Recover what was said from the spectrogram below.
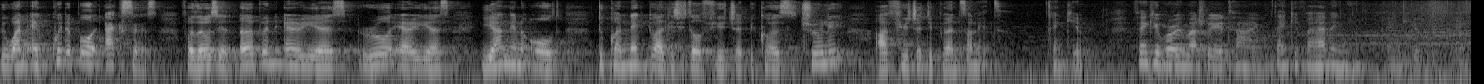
We want equitable access for those in urban areas, rural areas, young and old, to connect to our digital future because truly our future depends on it. Thank you. Thank you very much for your time. Thank you for having me. Thank you.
